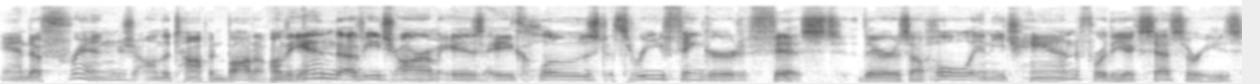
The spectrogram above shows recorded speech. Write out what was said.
and a fringe on the top and bottom. On the end of each arm is a closed three-fingered fist. There's a hole in each hand for the accessories,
